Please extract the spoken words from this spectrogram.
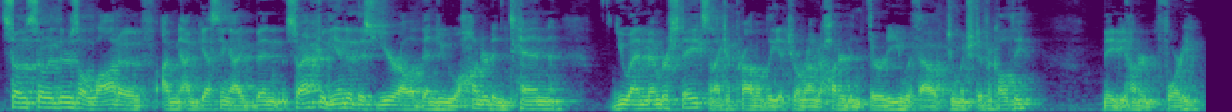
so so there's a lot of. I'm, I'm guessing I've been. So after the end of this year, I'll have been to 110 UN member states, and I could probably get to around 130 without too much difficulty, maybe 140.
